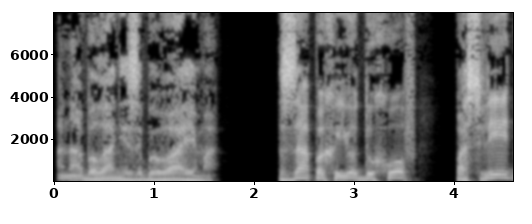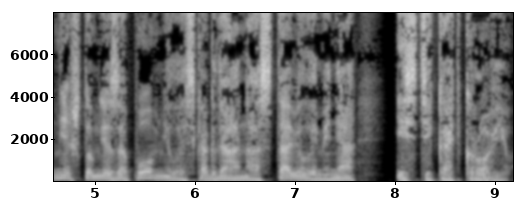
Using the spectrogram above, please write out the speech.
она была незабываема. Запах ее духов — последнее, что мне запомнилось, когда она оставила меня истекать кровью.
